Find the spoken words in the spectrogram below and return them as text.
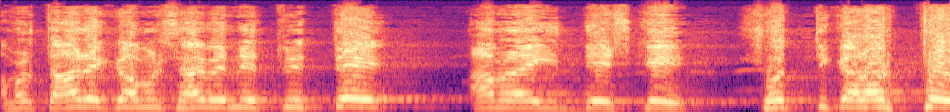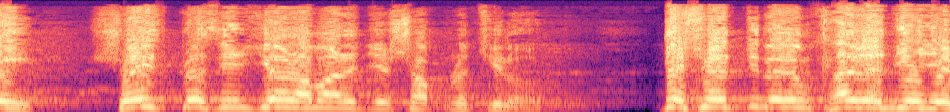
আমরা তারেক রহমান সাহেবের নেতৃত্বে আমরা এই দেশকে সত্যিকার অর্থেই শহীদ প্রেসিডেন্ট জিয়া রহমানের যে স্বপ্ন ছিল, দেশের বেগম খালেদা জিয়া যে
